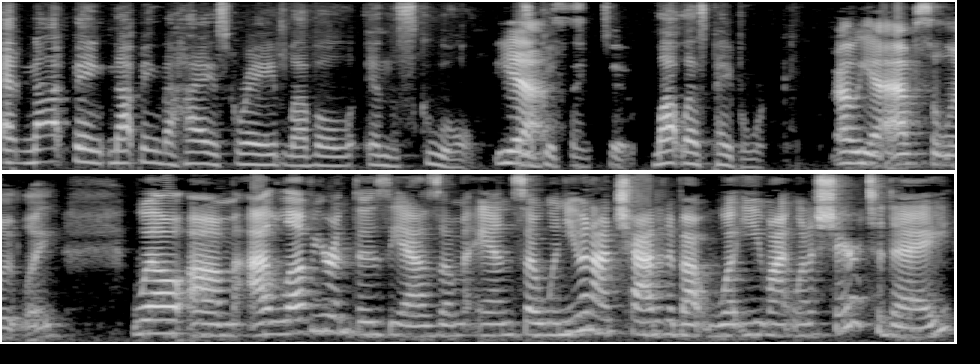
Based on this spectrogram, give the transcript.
and not being not being the highest grade level in the school a good thing too. A lot less paperwork. Oh yeah, absolutely. Well, um, I love your enthusiasm. And so when you and I chatted about what you might want to share today,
